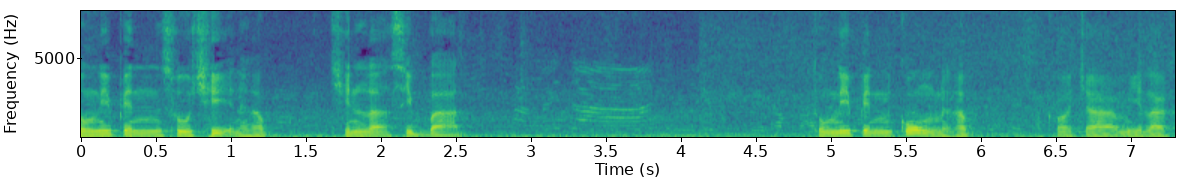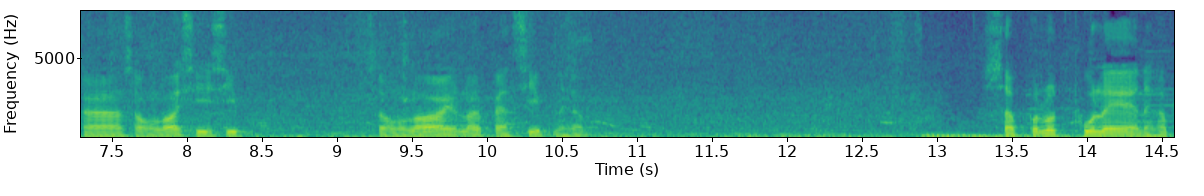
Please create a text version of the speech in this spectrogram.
ตรงนี้เป็นซูชินะครับ ชิ้นละ 10 บาท ตรงนี้เป็นกุ้งนะครับ ก็จะมีราคา 240 200 180 นะครับ สับปะรดภูแร่นะครับ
